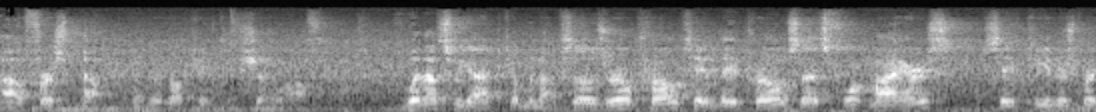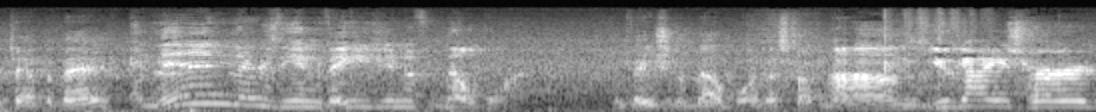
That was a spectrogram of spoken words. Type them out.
uh, first bell, and we're going to kick the show off. What else we got coming up? So it's Real Pro, Tampa Bay Pro. So that's Fort Myers, St. Petersburg, Tampa Bay. And then there's the invasion of Melbourne. Invasion of Melbourne. Let's talk about. Um, you guys heard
